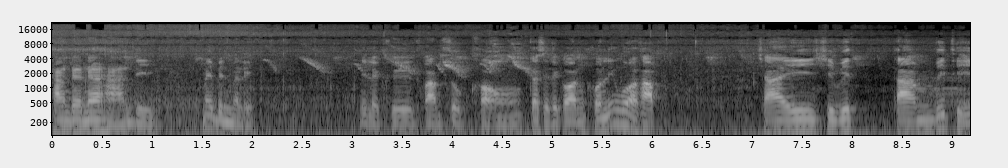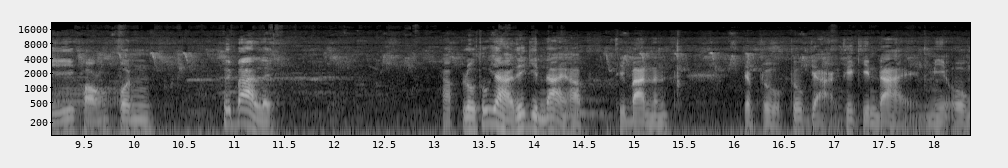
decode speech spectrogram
ทางเดินอาหารดีไม่เป็นมะเร็งนี่แหละคือความสุขของเกษตรกรคนเลี้ยงวัวครับ ใช้ชีวิตตามวิถีของคนพื้นบ้านเลย ครับปลูกทุกอย่างที่กินได้ครับ ที่บ้านนั้น จะปลูกทุกอย่างที่กินได้ มีโอ่ง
